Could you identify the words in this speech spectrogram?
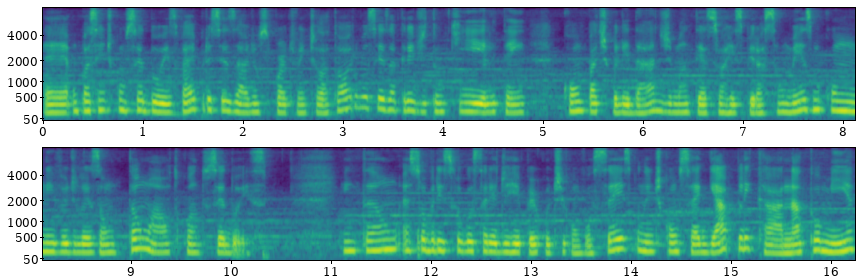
É, um paciente com C2 vai precisar de um suporte ventilatório? Vocês acreditam que ele tem compatibilidade de manter a sua respiração mesmo com um nível de lesão tão alto quanto o C2? Então, é sobre isso que eu gostaria de repercutir com vocês quando a gente consegue aplicar a anatomia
